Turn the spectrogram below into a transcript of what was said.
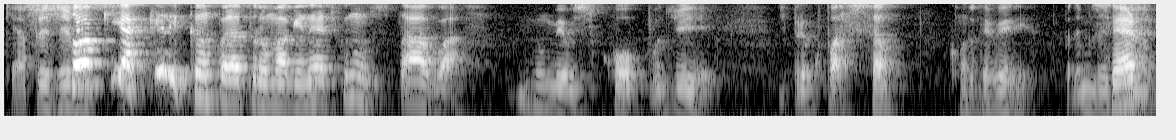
Que é Só que aquele campo eletromagnético não estava no meu escopo de, de preocupação quando deveria. Podemos certo?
